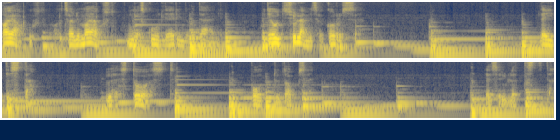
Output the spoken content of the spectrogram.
maja, kus, see oli maja, kus, millest kuuldi erinevaid hääli kui ta jõudis ülemisele korrusse, leidis ta ühest toast pootud lapse. ja see üllatas teda.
